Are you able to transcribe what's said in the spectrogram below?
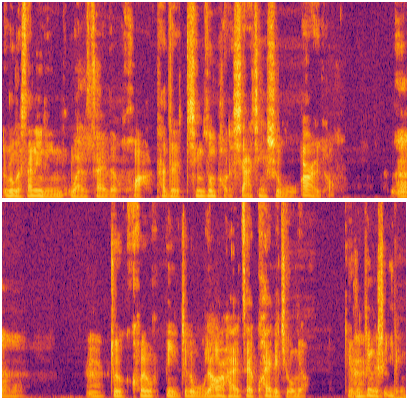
如果三零零完赛的话，他的轻松跑的下限是五二幺。嗯嗯，就会比这个五幺二还再快个九秒。等于说这个是一零，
